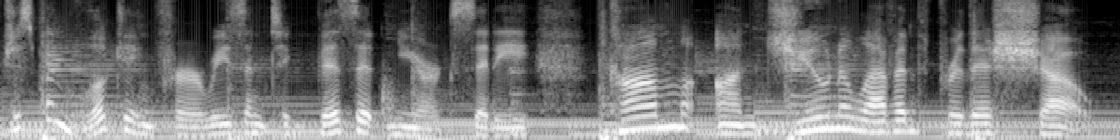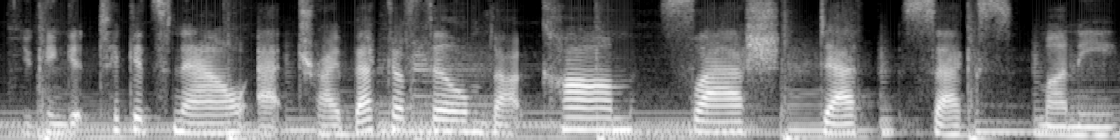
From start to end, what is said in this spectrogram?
just been looking for a reason to visit New York City, come on June 11th for this show. You can get tickets now at tribecafilm.com slash death, sex, money.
